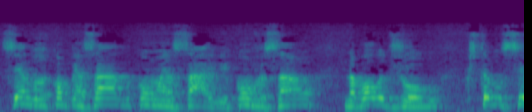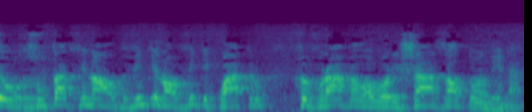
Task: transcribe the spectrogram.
sendo recompensado com um ensaio e conversão na bola de jogo que estabeleceu o resultado final de 29-24 favorável ao Orixás Alto Ondina.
